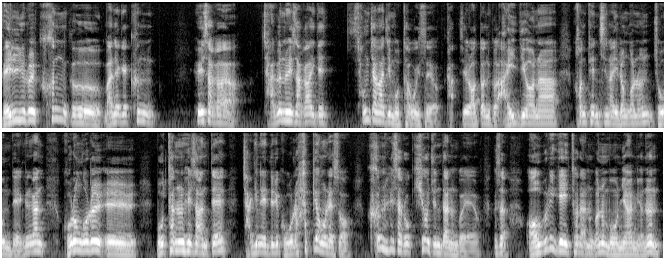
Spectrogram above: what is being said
밸류를 큰 그 만약에 큰 회사가 작은 회사가 이게 성장하지 못하고 있어요. 어떤 그 아이디어나 컨텐츠나 이런 거는 좋은데 그러니까 그런 거를 에, 못하는 회사한테 자기네들이 그거를 합병을 해서 큰 회사로 키워준다는 거예요. 그래서 어그리게이터라는 거는 뭐냐면은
